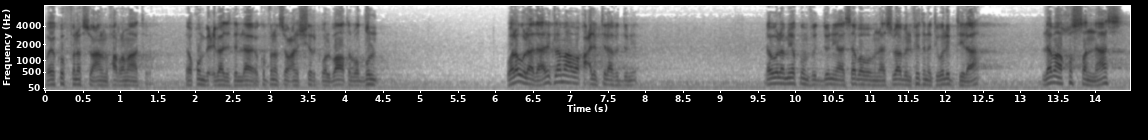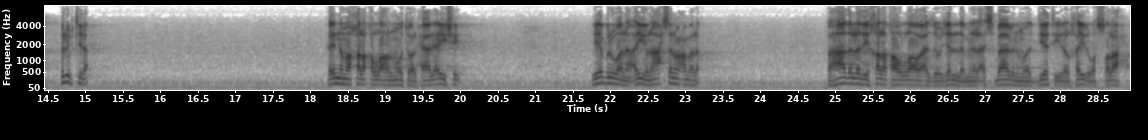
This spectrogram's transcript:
ويكف نفسه عن المحرمات ويقوم بعبادة الله ويكف نفسه عن الشرك والباطل والظلم. ولولا ذلك لما وقع الابتلاء في الدنيا. لو لم يكن في الدنيا سبب من أسباب الفتنة والابتلاء لما خص الناس بالابتلاء. فإنما خلق الله الموت والحياة لأي شيء. ليبلونا أينا أحسن عملا. فهذا الذي خلقه الله عز وجل من الأسباب المؤدية إلى الخير والصلاح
